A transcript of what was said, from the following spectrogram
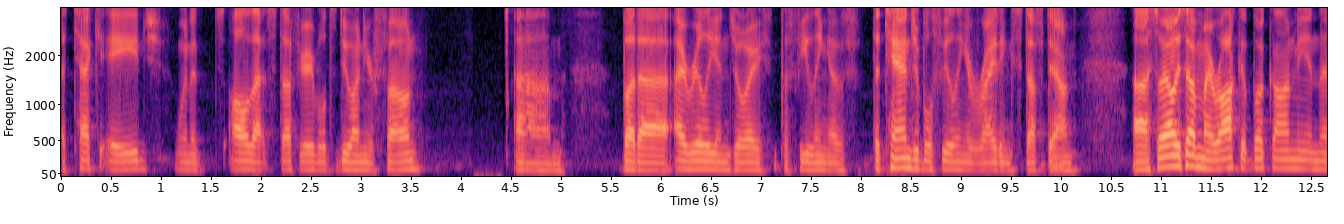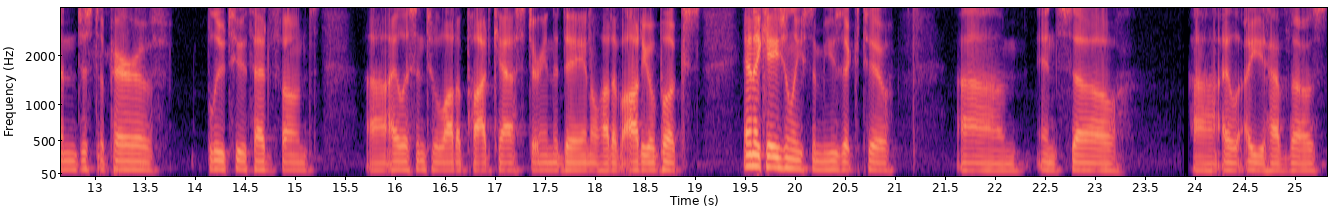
a tech age when it's all that stuff you're able to do on your phone. Um, but uh, I really enjoy the feeling of the tangible feeling of writing stuff down. Uh, so I always have my Rocketbook on me, and then just a pair of Bluetooth headphones. Uh, I listen to a lot of podcasts during the day and a lot of audiobooks, and occasionally some music too. Um, and so uh, I, I, have those.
